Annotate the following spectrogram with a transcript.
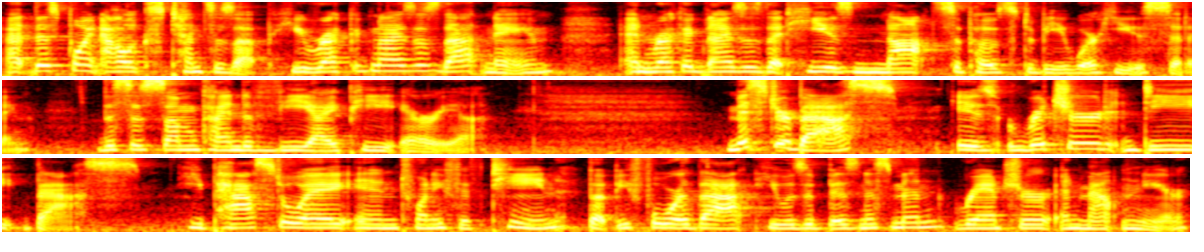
At this point, Alex tenses up. He recognizes that name and recognizes that he is not supposed to be where he is sitting. This is some kind of VIP area. Mr. Bass is Richard D. Bass. He passed away in 2015, but before that, he was a businessman, rancher, and mountaineer.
